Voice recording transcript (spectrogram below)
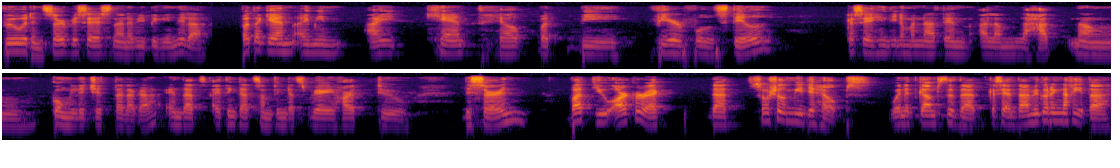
food and services na nabibigay nila. But again, I mean, I can't help but be fearful still. Kasi hindi naman natin alam lahat ng kung legit talaga. And that's I think that's something that's very hard to discern. But you are correct that social media helps when it comes to that. Kasi ang dami ko ring nakita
